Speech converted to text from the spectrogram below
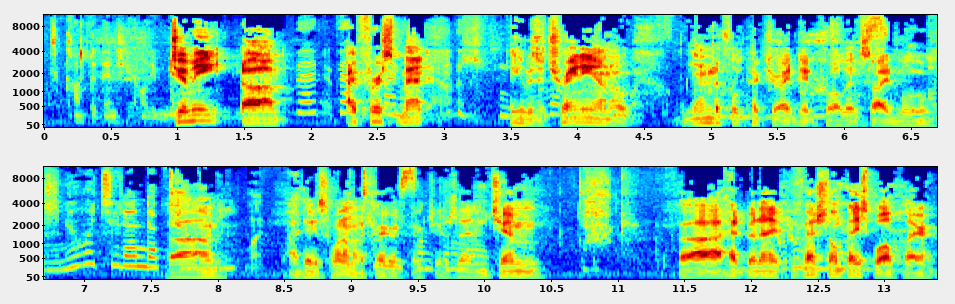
Don't even- Jimmy, um, I first met. He was a trainee on a wonderful picture I did called Inside Moves. You know what you'd end up telling? I think it's one of my favorite pictures. And Jim uh, had been a professional baseball player.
